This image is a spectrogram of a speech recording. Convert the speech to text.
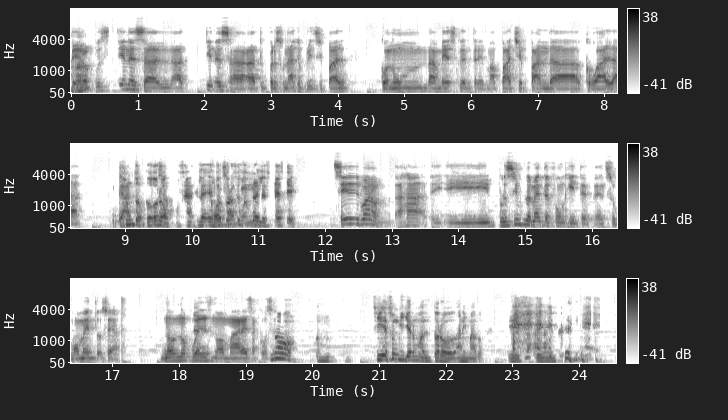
Pero pues tienes, al, a, tienes a, tu personaje principal con una mezcla entre mapache, panda, koala, gato. Es un totoro, o sea, el totoro es el nombre de la especie. Sí, bueno, ajá, y, pues simplemente fue un hit en, su momento, o sea, no, no puedes no amar a esa cosa. No, sí, es un Guillermo del Toro animado. Este,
